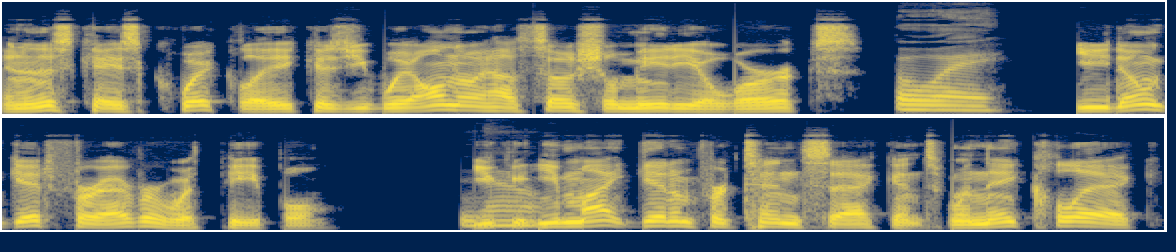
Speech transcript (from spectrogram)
and in this case quickly, because we all know how social media works. Boy, you don't get forever with people. No. You you might get them for ten seconds. When they click,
